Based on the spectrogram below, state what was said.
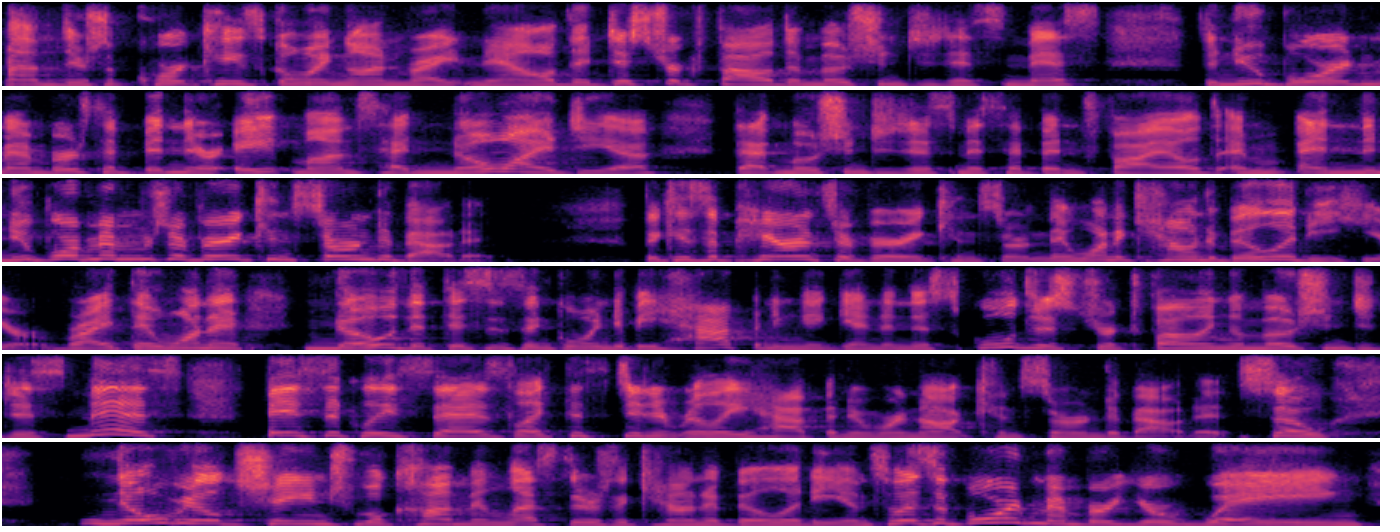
Um, there's a court case going on right now. The district filed a motion to dismiss. The new board members had been there eight months, had no idea that motion to dismiss had been filed, and, and the new board members are very concerned about it because the parents are very concerned. They want accountability here, right? They want to know that this isn't going to be happening again. And the school district filing a motion to dismiss basically says, like, this didn't really happen and we're not concerned about it. So no real change will come unless there's accountability. And so, as a board member, you're weighing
